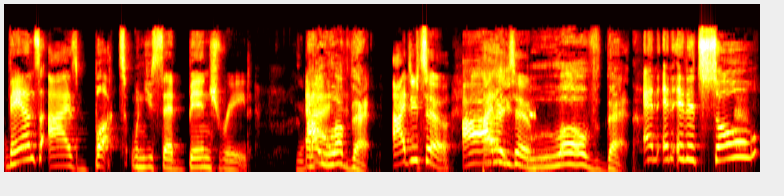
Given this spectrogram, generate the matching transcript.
Van's eyes bucked when you said binge read. And I, I love that. I do too. I, I do too. Love that. And, and and it's so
